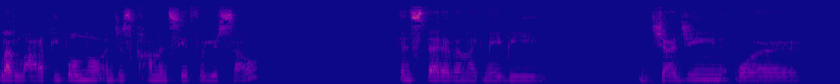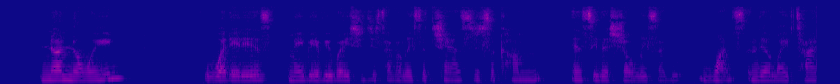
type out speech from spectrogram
let a lot of people know and just come and see it for yourself instead of in like maybe judging or not knowing what it is, maybe everybody should just have at least a chance just to come and see the show at least once in their lifetime.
